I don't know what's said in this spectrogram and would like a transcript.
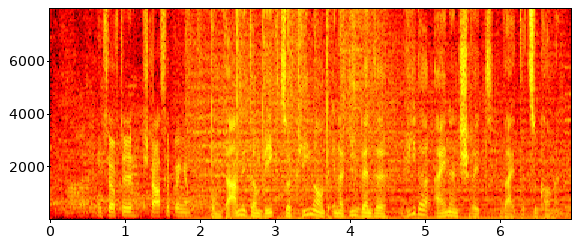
und sie auf die Straße bringen. Um damit am Weg zur Klima- und Energiewende wieder einen Schritt weiterzukommen.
